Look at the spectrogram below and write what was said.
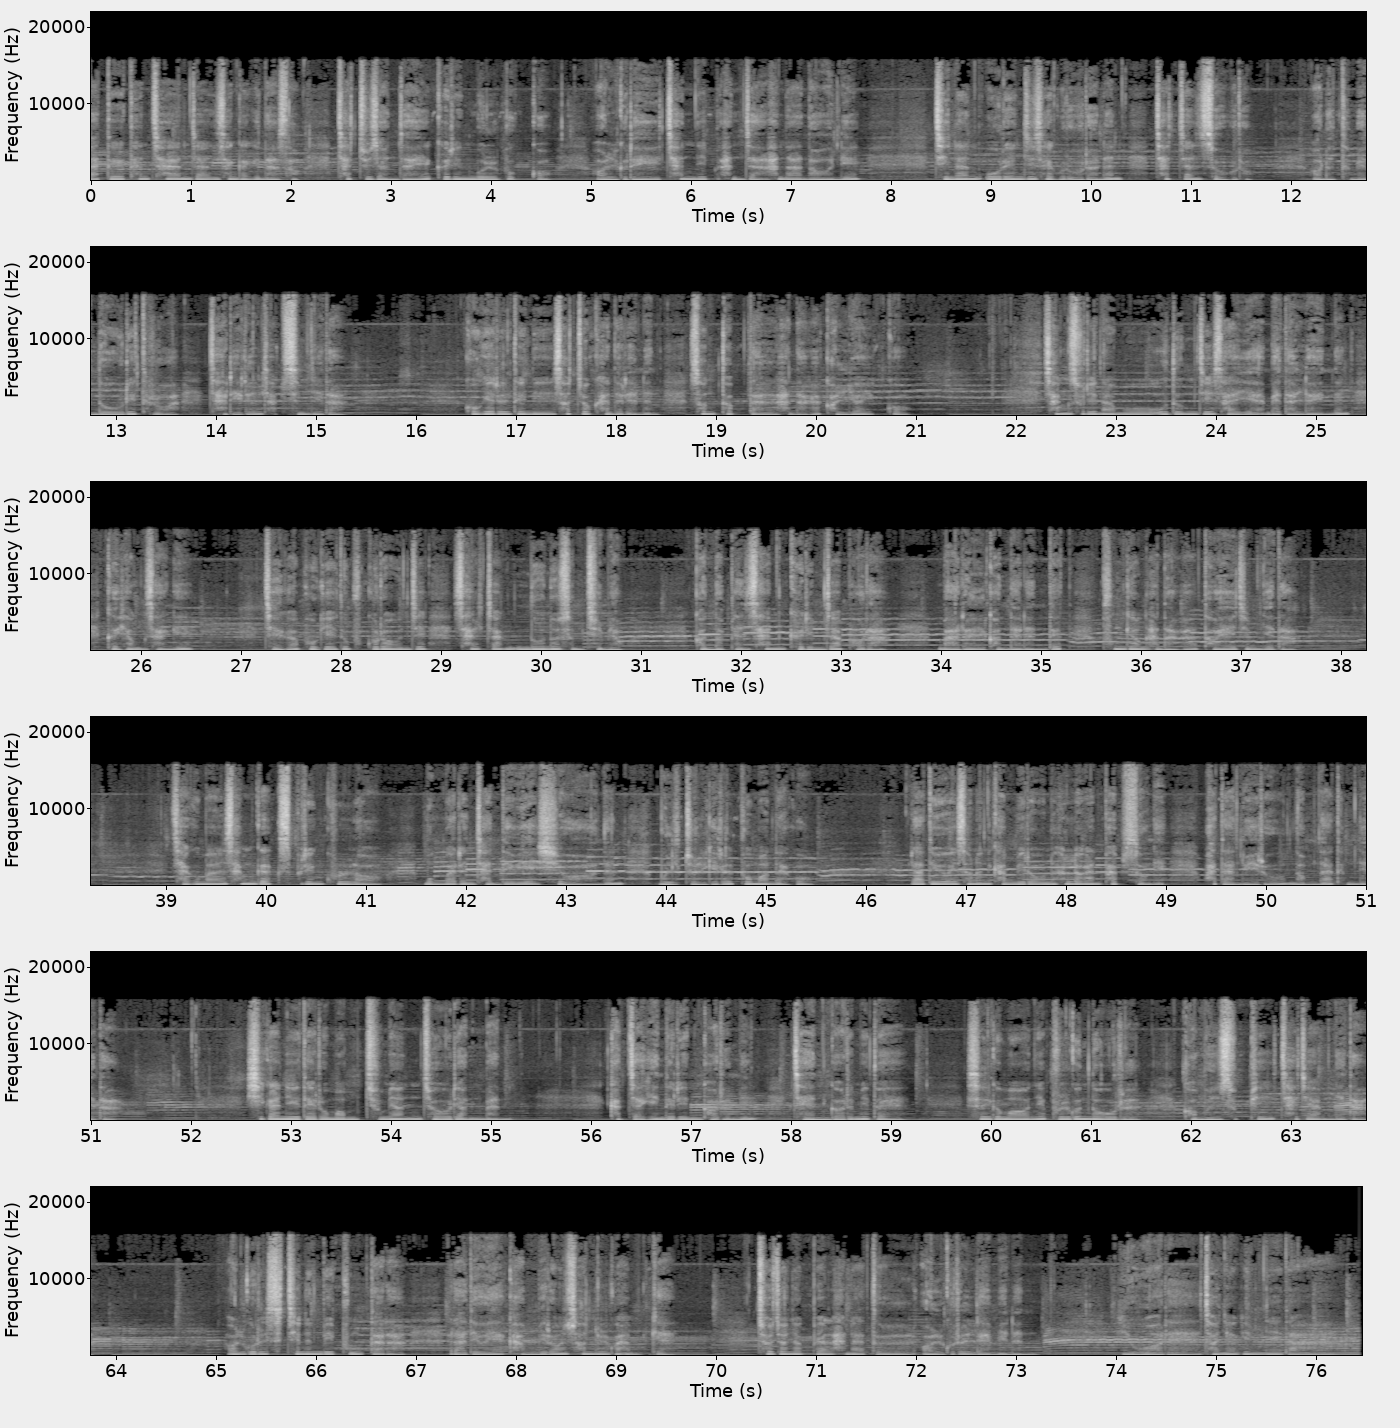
따뜻한 차 한 잔 생각이 나서 차주전자에 그린 물 붓고 얼그레이 찻잎 한잔 하나 넣으니 진한 오렌지색으로 우러난 찻잔 속으로 어느 틈에 노을이 들어와 자리를 잡습니다. 고개를 드니 서쪽 하늘에는 손톱달 하나가 걸려 있고 상수리 나무 우듬지 사이에 매달려 있는 그 형상이 제가 보기에도 부끄러운지 살짝 눈웃음 치며 건너편 산 그림자 보라 말을 건네는 듯 풍경 하나가 더해집니다. 자그마한 삼각 스프링클러 목마른 잔디 위에 시원한 물줄기를 뿜어내고 라디오에서는 감미로운 흘러간 팝송이 화단 위로 넘나듭니다. 시간이 이대로 멈추면 좋으련만 갑자기 느린 걸음이 젠 걸음이 돼 슬그머니 붉은 노을을 검은 숲이 차지합니다. 얼굴을 스치는 미풍 따라 라디오의 감미로운 선율과 함께 초저녁별 하나둘 얼굴을 내미는 6월의 저녁입니다.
